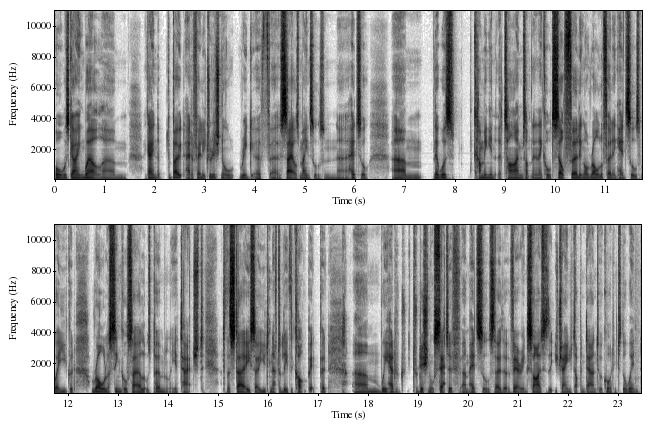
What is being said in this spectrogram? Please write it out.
all was going well. Um, again, the, the, boat had a fairly traditional rig of uh, sails, mainsails, and uh, headsail. Um, there was coming in at the time something they called self furling or roller furling headsails, where you could roll a single sail that was permanently attached to the stay, so you didn't have to leave the cockpit. But um, we had a traditional set of um, headsails, so that varying sizes that you changed up and down to according to the wind.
